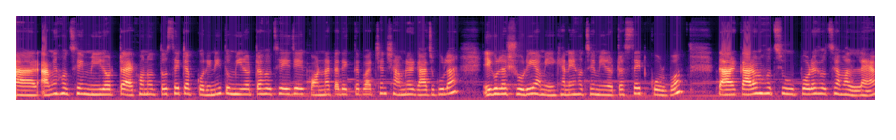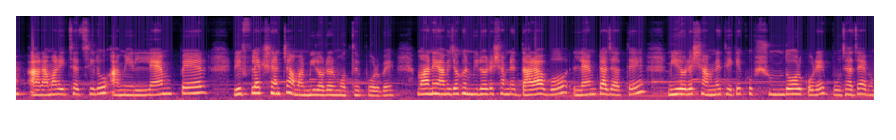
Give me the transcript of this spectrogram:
আর আমি হচ্ছে মিররটা এখনও তো সেট আপ করিনি। তো মিররটা হচ্ছে এই যে কর্নারটা দেখতে পাচ্ছেন, সামনের গাছগুলা, এগুলো সরিয়ে আমি এখানে হচ্ছে মিররটা সেট করব। তার কারণ হচ্ছে উপরে হচ্ছে আমার ল্যাম্প, আর আমার ইচ্ছা ছিল আমি ল্যাম্পের রিফ্লেকশানটা আমার মিররের মধ্যে পড়বে। মানে আমি যখন মিররের সামনে দাঁড়াবো, ল্যাম্পটা যাতে মিররের সামনে থেকে খুব সুন্দর করে বোঝা যায় এবং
